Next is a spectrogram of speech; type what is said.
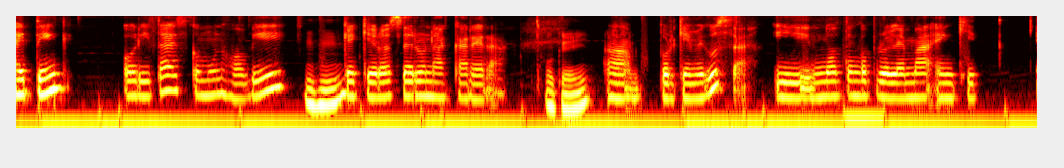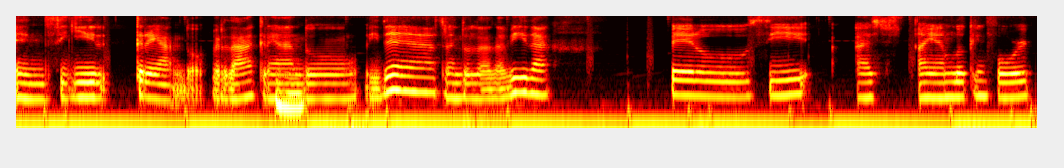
I think ahorita es como un hobby que quiero hacer una carrera Ok. um, porque me gusta y no tengo problema en, en seguir creando, ¿verdad? Creando ideas, trayéndola a la vida. Pero sí, I, I am looking forward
